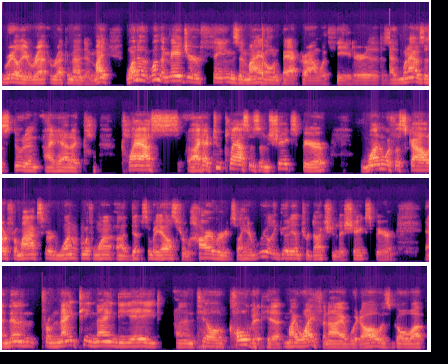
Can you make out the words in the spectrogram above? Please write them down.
really re- recommend it. My one of one of the major things in my own background with theater is when I was a student, I had a cl- class. I had two classes in Shakespeare one with a scholar from Oxford, one with one uh, somebody else from Harvard. So I had a really good introduction to Shakespeare. And then from 1998 until COVID hit, my wife and I would always go up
